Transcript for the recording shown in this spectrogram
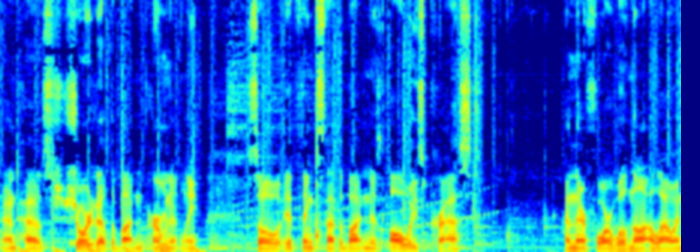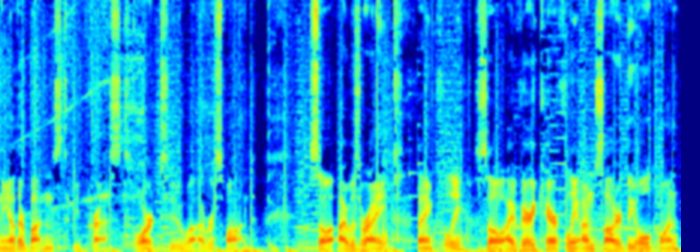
and has shorted out the button permanently. So it thinks that the button is always pressed and therefore will not allow any other buttons to be pressed or to uh, respond. So I was right, thankfully. So I very carefully unsoldered the old one.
